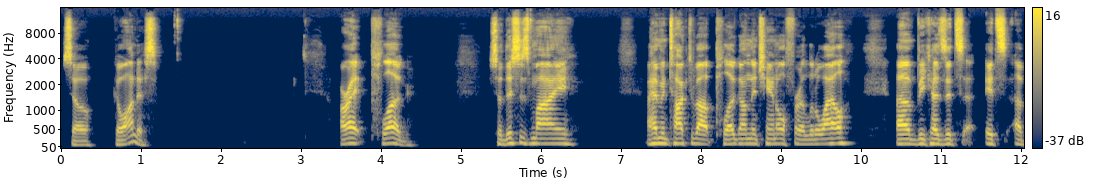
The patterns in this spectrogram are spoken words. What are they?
so go on this. All right, plug. So this is my. I haven't talked about plug on the channel for a little while. Uh, because it's it's a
